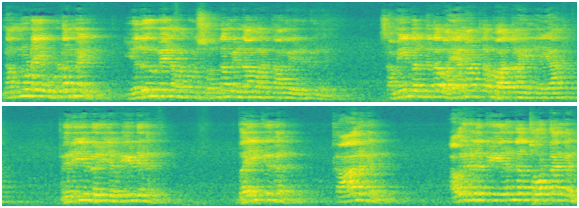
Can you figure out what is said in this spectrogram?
நம்முடைய உடைமை எதுவுமே நமக்கு சொந்தம் இல்லாமல் தாங்க இருக்குது. சமீபத்தில் வயநாட்டில் பார்த்தோம் இல்லையா? பெரிய பெரிய வீடுகள் பைக்குகள் கார்கள் அவர்களுக்கு இருந்த தோட்டங்கள்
